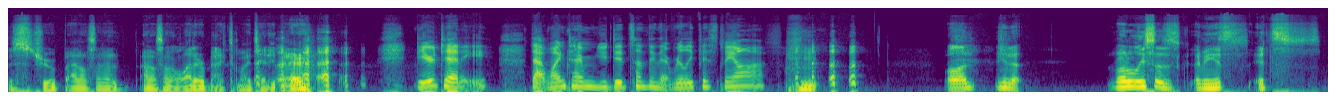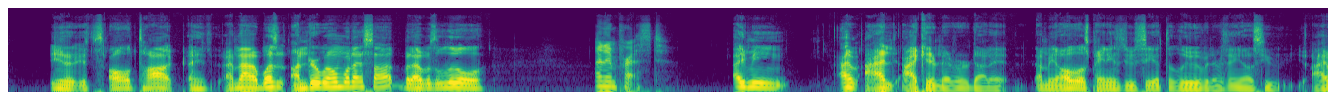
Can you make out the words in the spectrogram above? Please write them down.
This is true, but I don't send a I don't send a letter back to my teddy bear. Dear Teddy, that one time you did something that really pissed me off. Mm-hmm. well, and, you know, Mona Lisa's. I mean, it's it's you know, it's all talk. I I'm not. I wasn't underwhelmed when I saw it, but I was a little. Unimpressed. I mean, I I I could have never done it. I mean, all those paintings you see at the Louvre and everything else, you I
